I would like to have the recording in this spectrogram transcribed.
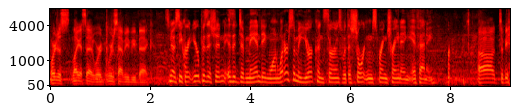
we're just like I said, we're we're just happy to be back. It's no secret your position is a demanding one. What are some of your concerns with the shortened spring training, if any? Uh, to be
